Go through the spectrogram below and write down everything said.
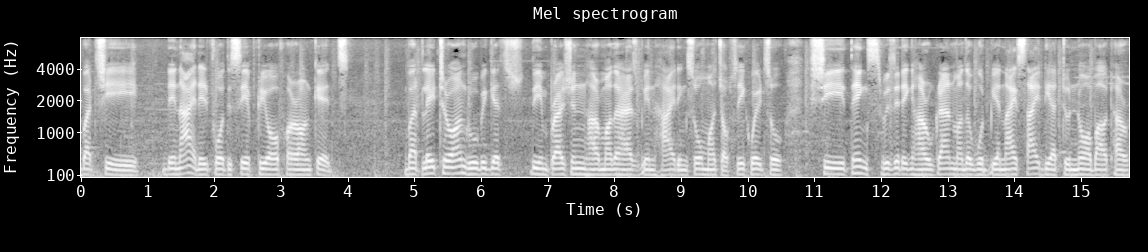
but she denied it for the safety of her own kids. But later on, Ruby gets the impression her mother has been hiding so much of secrets, so she thinks visiting her grandmother would be a nice idea to know about her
